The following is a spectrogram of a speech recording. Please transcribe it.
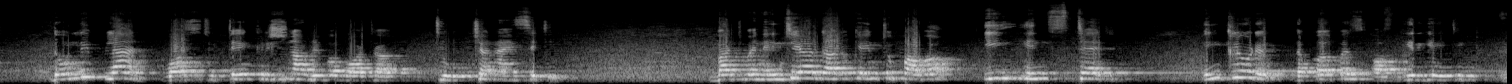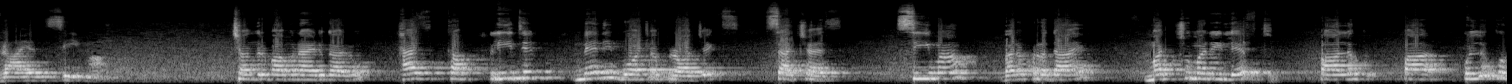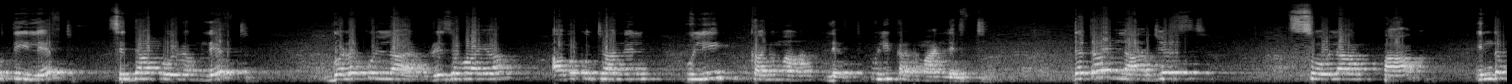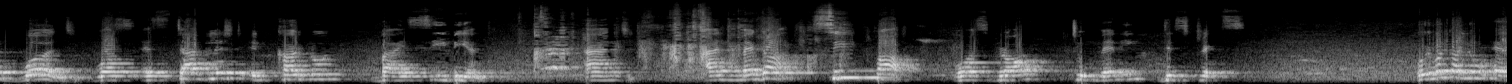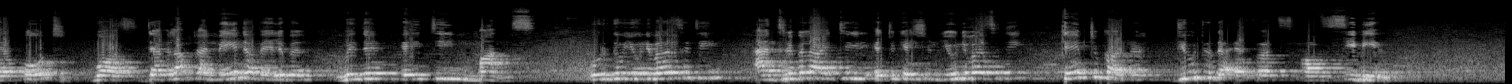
the only plan was to take Krishna river water to Chennai city. But when NTR Garu came to power, he instead included the purpose of irrigating Rayalaseema. Chandrababu Naidu Garu has completed many water projects such as Seema, Barapraday, Machumari Lift, Palak, Pullakurti Lift, Siddhapuram Lift, Golakulla Reservoir, Avaku Tunnel, Puli Kanuma Lift, Puli Kanuman Lift. The third largest solar park in the world was established in Kurnool by CBN and and mega sea park was brought to many districts. Urvakallu Airport was developed and made available within 18 months. Urdu University and Triple IT Education University came to Kurnool due to the efforts of CBN.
